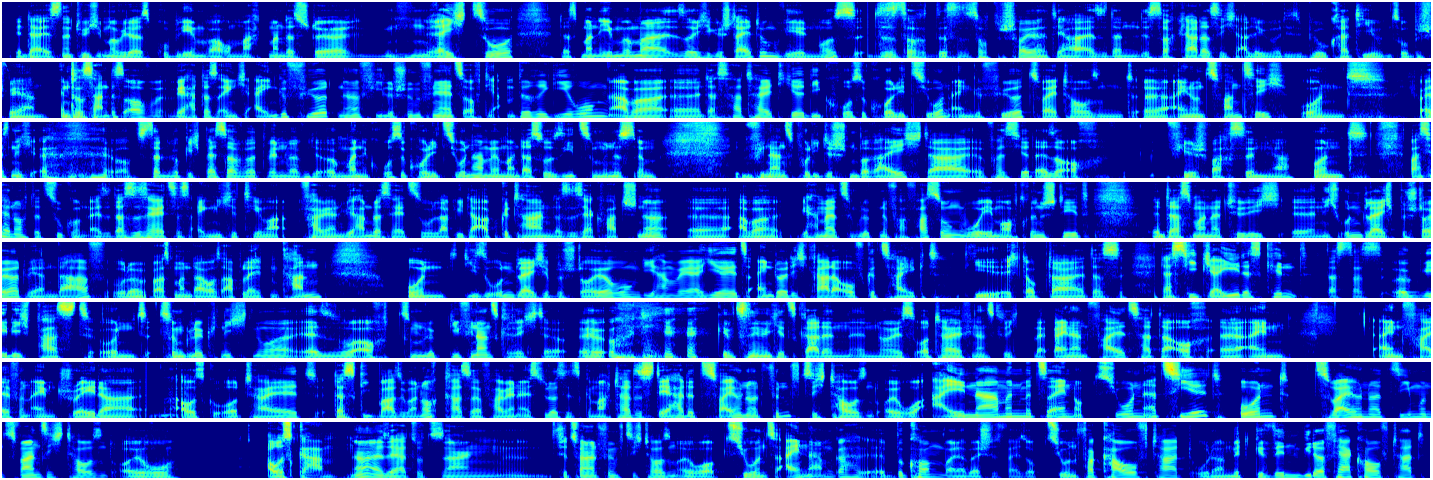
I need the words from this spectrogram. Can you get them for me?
da ist natürlich immer wieder das Problem, warum macht man das Steuerrecht so, dass man eben immer solche Gestaltungen wählen muss? Das ist doch, das ist doch bescheuert, ja. Also dann ist doch klar, dass sich alle über diese Bürokratie und so beschweren. Interessant ist auch, wer hat das eigentlich eingeführt? Ne? Viele schimpfen ja jetzt auf die Ampelregierung, aber äh, das hat halt hier die Große Koalition eingeführt, 2021. Und ich weiß nicht, ob es dann wirklich besser wird, wenn wir wieder irgendwann eine große Koalition haben, wenn man das so sieht, zumindest im, im finanzpolitischen Bereich. Da passiert also auch viel Schwachsinn, ja. Und was ja noch dazu kommt, also das ist ja jetzt das eigentliche Thema, Fabian. Wir haben das ja jetzt so lapidar abgetan, das ist ja Quatsch, ne? Äh, aber wir haben ja zum Glück eine Verfassung, wo eben auch drin steht, dass man natürlich äh, nicht ungleich besteuert werden darf oder was man daraus ableiten kann. Und diese ungleiche Besteuerung, die haben wir ja hier jetzt eindeutig gerade aufgezeigt. Die, ich glaube, da, das, das sieht ja jedes Kind, dass das irgendwie nicht passt. Und zum Glück nicht nur, also auch zum Glück die Finanzgerichte. Äh, und gibt es nämlich jetzt gerade ein, ein, neues Urteil. Finanzgericht Rheinland-Pfalz hat da auch äh, ein einen Fall von einem Trader ausgeurteilt. Das war sogar noch krasser, Fabian, als du das jetzt gemacht hattest. Der hatte 250.000 Euro Einnahmen mit seinen Optionen erzielt und 227.000 Euro Ausgaben. Ne? Also er hat sozusagen äh, für 250.000 Euro Optionseinnahmen bekommen, weil er beispielsweise Optionen verkauft hat oder mit Gewinn wieder verkauft hat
